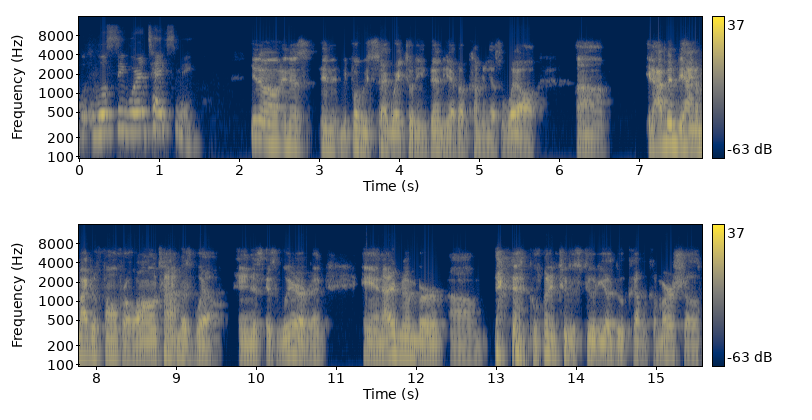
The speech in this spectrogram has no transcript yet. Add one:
we'll see where it takes me. You know, and this, and before we segue to the event you have upcoming as well, uh, you know, I've been behind a microphone for a long time as well, and it's, it's weird. And, and I remember um, going into the studio, do a couple commercials,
